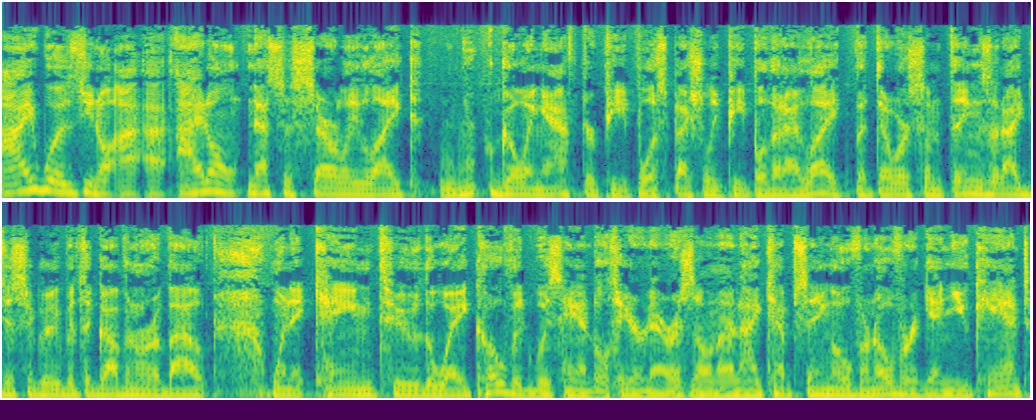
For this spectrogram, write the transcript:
I was, you know, I, I don't necessarily like going after people, especially people that I like, but there were some things that I disagreed with the governor about when it came to the way COVID was handled here in Arizona. And I kept saying over and over again, you can't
